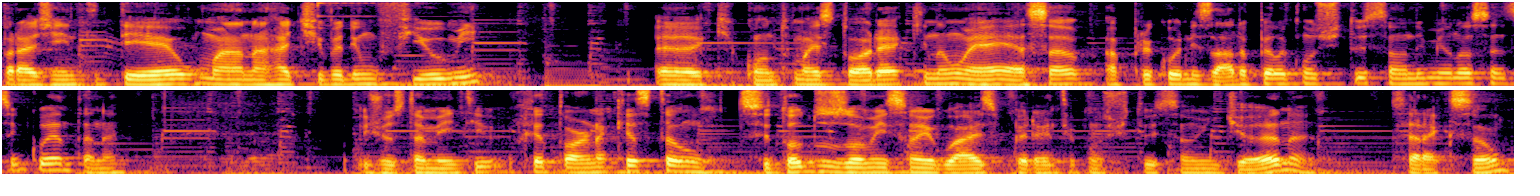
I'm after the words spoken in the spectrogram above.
Pra gente ter uma narrativa de um filme uh, que conta uma história que não é essa a preconizada pela Constituição de 1950, né? justamente retorna a questão: se todos os homens são iguais perante a Constituição indiana, será que são?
